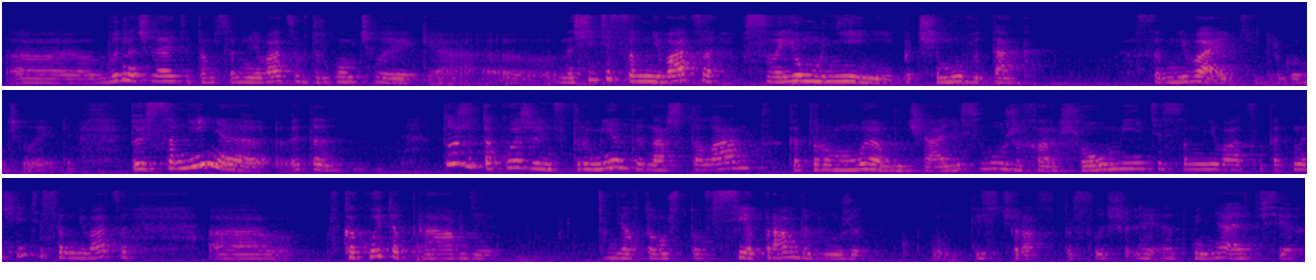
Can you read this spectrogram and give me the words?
Э, вы начинаете там сомневаться в другом человеке, э, начните сомневаться в своем мнении, почему вы так сомневаетесь в другом человеке. То есть сомнение — это тоже такой же инструмент и наш талант, которому мы обучались, вы уже хорошо умеете сомневаться, так начните сомневаться э, в какой-то правде. Дело в том, что все правды вы уже тысячу раз это слышали от меня, от всех,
